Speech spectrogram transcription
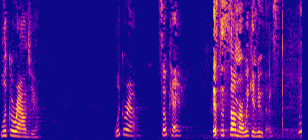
Look around you. Look around. It's okay. It's the summer. We can do this.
